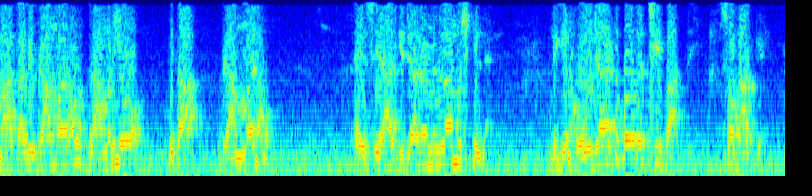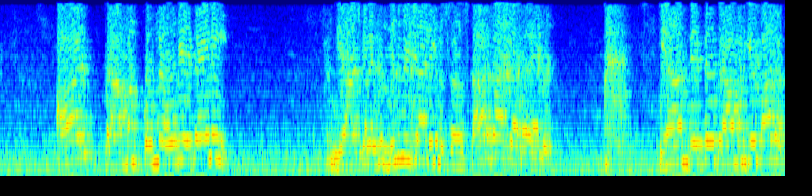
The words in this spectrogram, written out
माता भी ब्राह्मण हो, ब्राह्मणी हो, पिता ब्राह्मण हो। ऐसे आज की जान में मिलना मुश्किल है। लेकिन हो जाए तो बहुत अच्छी बात है, सौभाग्य और ब्राह्मण कुल में हो गए तो ही नहीं। आजकल ऐसे मिल भी जाए, लेकिन संस्कार क्या कर रहे हैं लोग। यहाँ हम देखते हैं ब्राह्मण के बालक,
